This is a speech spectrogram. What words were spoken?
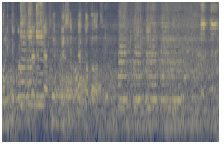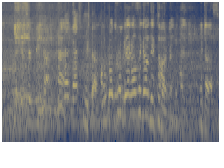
পরীক্ষা হবে গ্যাসের প্রেশারটা কত আছে? গ্যাসের মিটার হ্যাঁ। এটা গ্যাস মিটার আমি কতটুকু গ্যাস আছে এখানে দেখতে পারবেন মিটার আছে।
